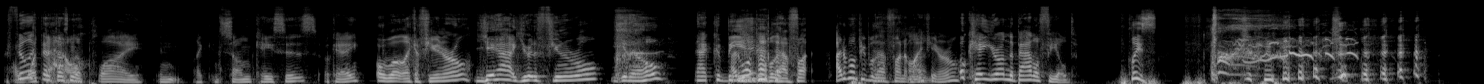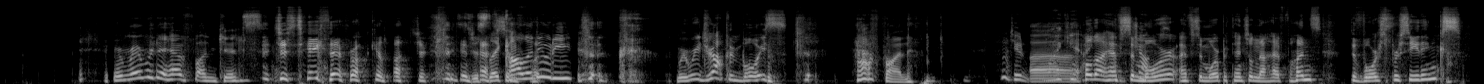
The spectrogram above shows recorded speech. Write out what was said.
I Oh, feel like that doesn't hell? apply in like in some cases. Okay. Oh, well, like a funeral? Yeah, you're at a funeral. You know that could be I don't want people to have fun. I don't want people to have fun at my funeral. Okay, you're on the battlefield. Please. Remember to have fun, kids. Just take that rocket launcher. and Just have like some Call of fun. Duty. We're redropping, boys. Have fun. Dude, why uh, can't Hold on, I have some jumps. more. I have some more potential not have funs. Divorce proceedings.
